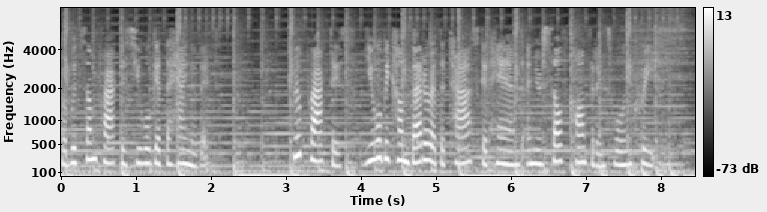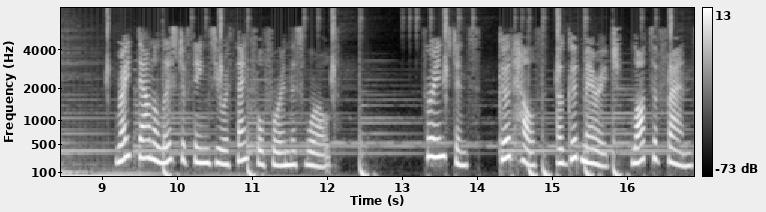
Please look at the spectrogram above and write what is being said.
but with some practice you will get the hang of it. Through practice, you will become better at the task at hand and your self-confidence will increase. Write down a list of things you are thankful for in this world. For instance, good health, a good marriage, lots of friends,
